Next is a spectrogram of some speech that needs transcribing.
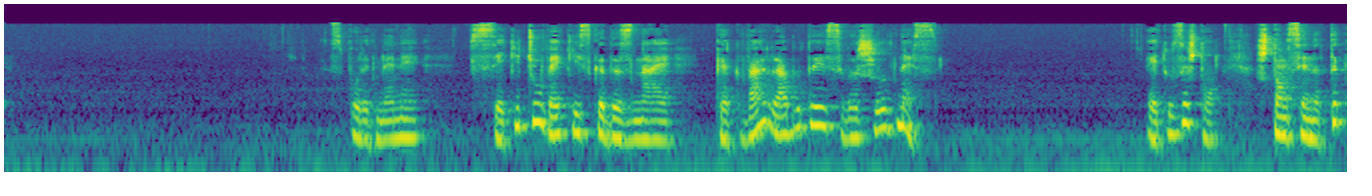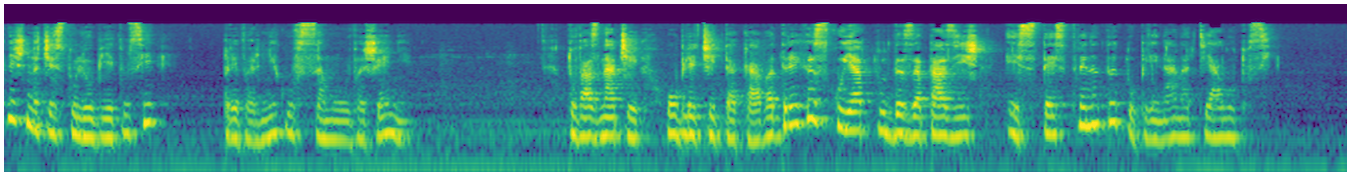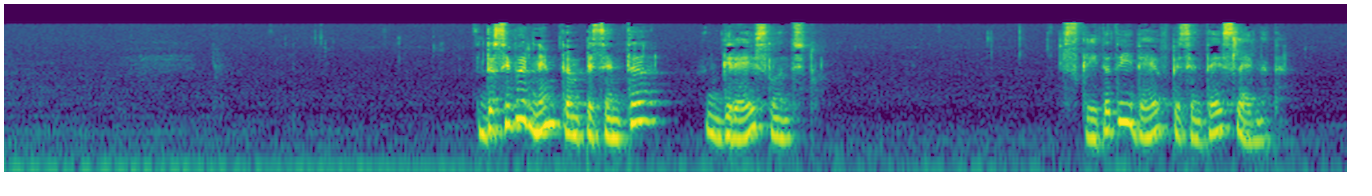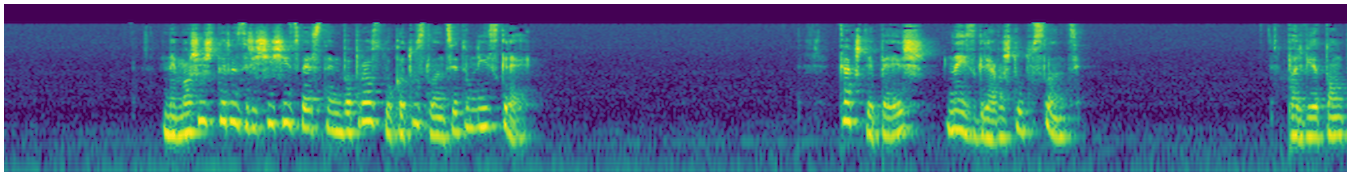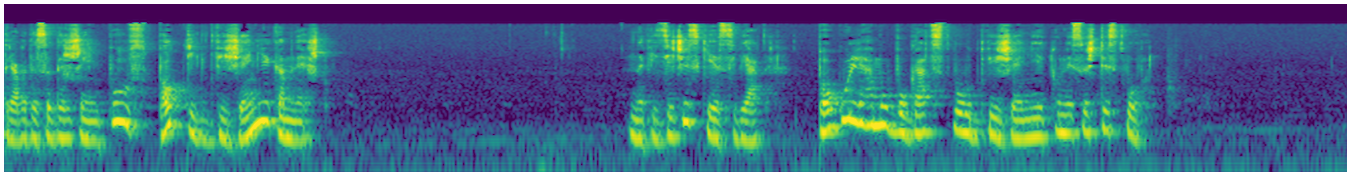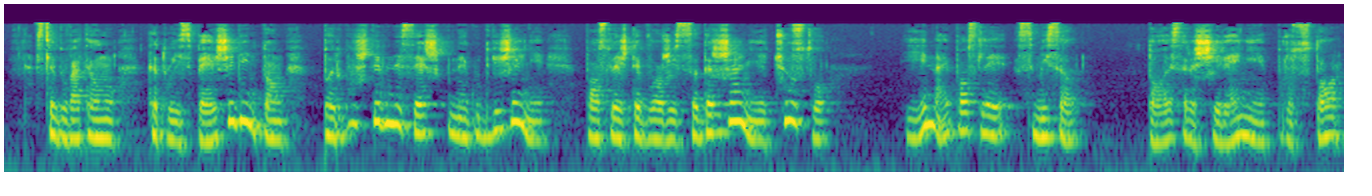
Според мене, всеки човек иска да знае каква работа е свършил днес. Ето защо, щом се натъкнеш на честолюбието си, превърни го в самоуважение. Това значи облечи такава дреха, с която да запазиш естествената топлина на тялото си. Да се върнем към песента «Грее слънцето». Скритата идея в песента е следната. Не можеш да разрешиш известен въпрос, докато слънцето не изгрее. Как ще пееш на изгряващото слънце? Първият тон трябва да съдържа импулс, подтик, движение към нещо. На физическия свят по-голямо богатство от движението не съществува. Следователно, като изпееш един тон, първо ще внесеш в него движение, после ще вложиш съдържание, чувство и най-после смисъл, т.е. разширение, простор.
